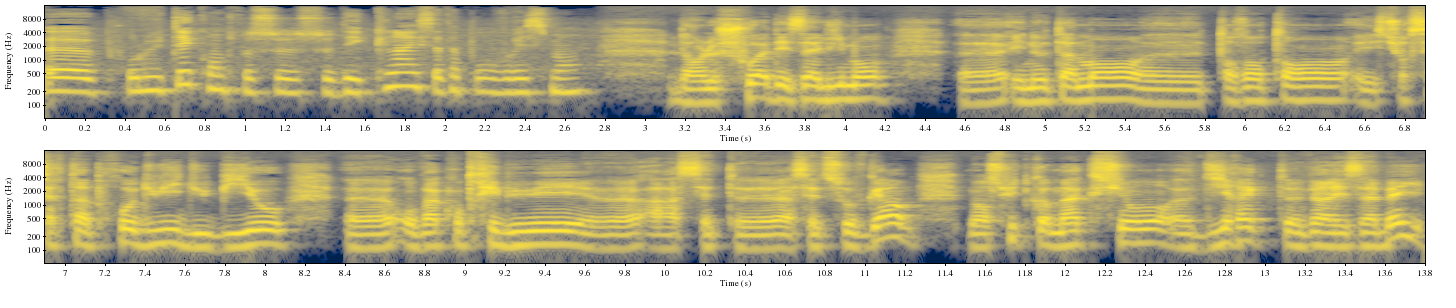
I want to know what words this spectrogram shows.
euh, pour lutter contre ce, déclin et cet appauvrissement? Dans le choix des aliments, euh, et notamment de temps en temps, et sur certains produits du bio, on va contribuer à, cette, sauvegarde. Mais ensuite, comme action directe vers les abeilles,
